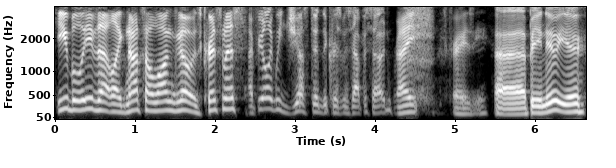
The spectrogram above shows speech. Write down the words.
Can you believe that? Like not so long ago, it was Christmas, I feel like we just did the Christmas episode. right? It's crazy. Happy New Year.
